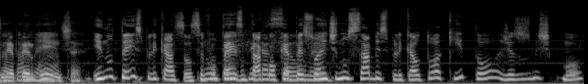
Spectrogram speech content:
minha exatamente. pergunta. E não tem explicação. Se Não for perguntar a qualquer pessoa, né? a gente não sabe explicar. Eu tô aqui, tô. Jesus me chamou.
